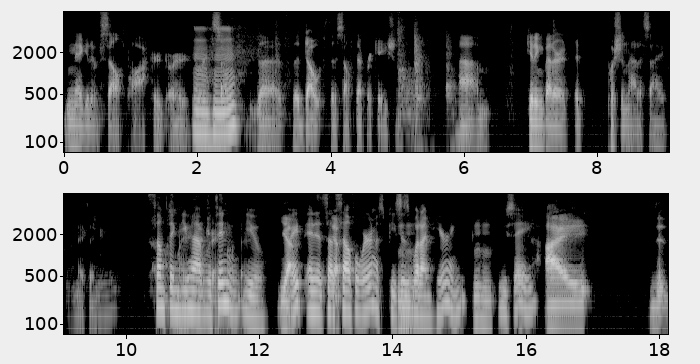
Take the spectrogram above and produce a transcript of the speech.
negative self talk or, or, or self, Mhm. the, the doubt, the self deprecation. Um, getting better at, at pushing that aside, I think. Something my- you my have within you, Yeah. right? And it's that Yep. self awareness piece, is Mhm. what I'm hearing hmm you say. I the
